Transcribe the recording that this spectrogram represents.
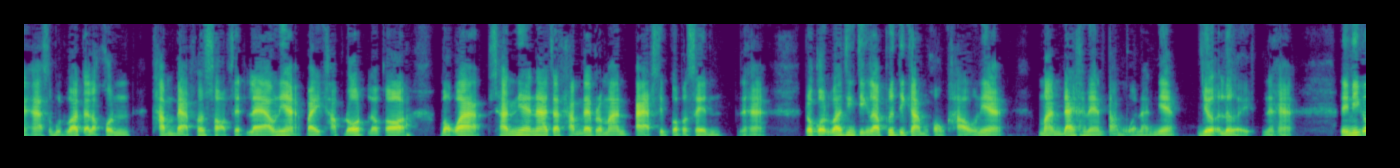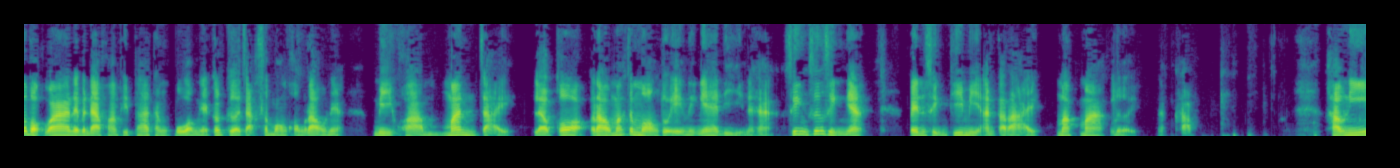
นะฮะสมมติว่าแต่ละคนทำแบบทดสอบเสร็จแล้วเนี่ยไปขับรถแล้วก็บอกว่าฉันเนี่ยน่าจะทำได้ประมาณ 80กว่าเปอร์เซ็นต์นะฮะปรากฏว่าจริง ๆ แล้วพฤติกรรมของเขาเนี่ยมันได้คะแนนต่ำกว่านั้นเนี่ยเยอะเลยนะฮะในนี้ก็บอกว่าในบรรดาความผิดพลาดทั้งปวงเนี่ยก็เกิดจากสมองของเราเนี่ยมีความมั่นใจ แล้วก็เรามักจะมองตัวเองในแง่ดีนะฮะซึ่งซึ่งสิ่งเนี้ย เป็นสิ่งที่มีอันตรายมาก ๆเลยนะครับ คราวนี้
